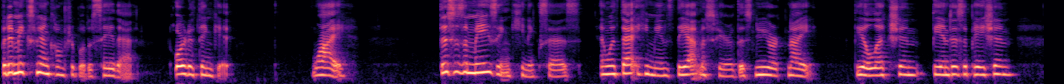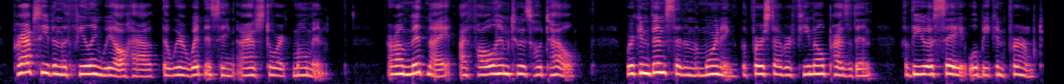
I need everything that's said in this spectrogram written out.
but it makes me uncomfortable to say that or to think it. Why? This is amazing, Koenig says, and with that he means the atmosphere of this New York night, the election, the anticipation, perhaps even the feeling we all have that we are witnessing a historic moment. Around midnight, I follow him to his hotel. We're convinced that in the morning, the first ever female president of the USA will be confirmed.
